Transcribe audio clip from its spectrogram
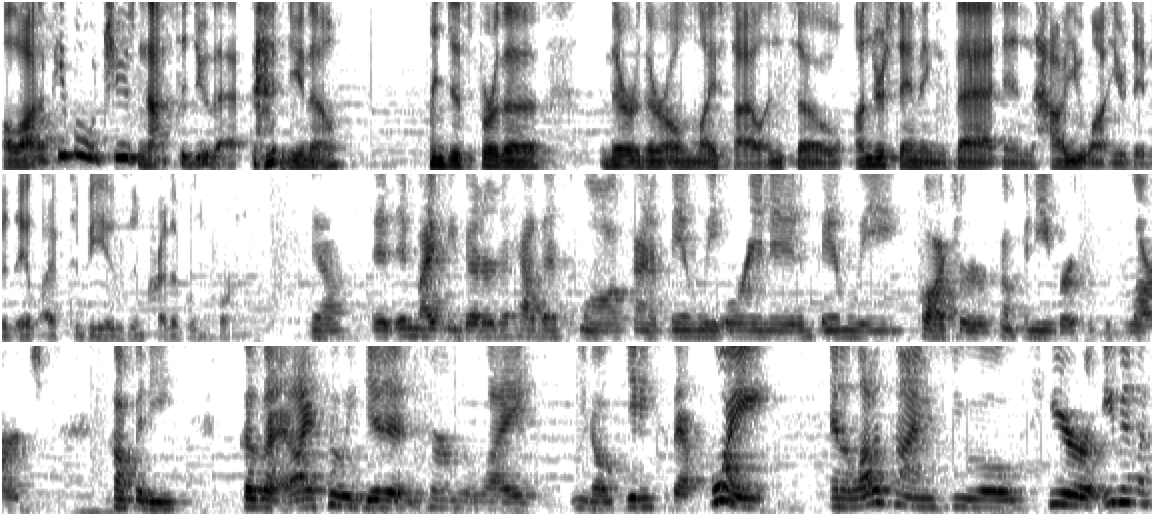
a lot of people would choose not to do that you know and just for the their their own lifestyle and so understanding that and how you want your day-to-day life to be is incredibly important Yeah, it, it might be better to have that small kind of family oriented and family culture company versus this large company. Because I, I totally get it in terms of like, you know, getting to that point and a lot of times you'll hear, even like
